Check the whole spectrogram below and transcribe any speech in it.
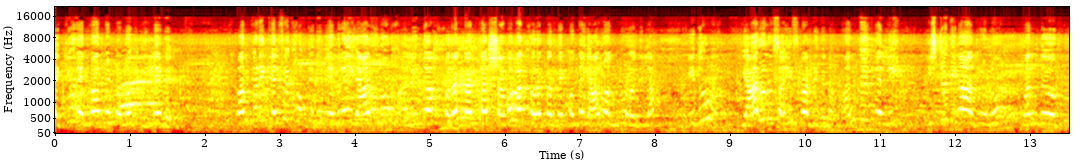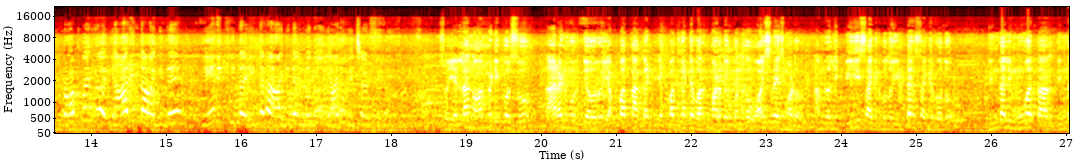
ಸೆಕ್ಯೂರ್ ಎನ್ವೈರ್ಮೆಂಟ್ ಅನ್ನೋದು ಇರಲೇಬೇಕು. ಒಂದು ಕಡೆ ಕೆಲಸಕ್ಕೆ ಹೋಗ್ತಿದ್ದೀವಿ ಅಂದರೆ ಯಾರೂ ಅಲ್ಲಿಂದ ಹೊರಗೆ ಬರ್ತಾ ಶವವಾಗಿ ಹೊರಗೆ ಬರಬೇಕು ಅಂತ ಯಾರೂ ಅಂದ್ಕೊಳ್ಳೋದಿಲ್ಲ ಇದು ಯಾರೂ ಸಹಿಸಬಾರ್ದು ಇದನ್ನು. ಅಂಥದ್ರಲ್ಲಿ ಇಷ್ಟು ದಿನ ಆದ್ರೂ ಒಂದು ಪ್ರಾಪರ್ ಯಾರಿಂದ ಆಗಿದೆ, ಏನಕ್ಕೆ ಈ ಈ ಥರ ಆಗಿದೆ ಅನ್ನೋದು ಯಾರೂ ವಿಚಾರಿಸಿಲ್ಲ. ಸೊ ಎಲ್ಲ ನಾನ್ ಮೆಡಿಕೋಸು ನಾರಾಯಣ ಮೂರ್ತಿ ಅವರು ಎಪ್ಪತ್ನಾಲ್ಕು ಗಂಟೆ ಎಪ್ಪತ್ತು ಗಂಟೆ ವರ್ಕ್ ಮಾಡಬೇಕು ಅಂತ ವಾಯ್ಸ್ ರೈಸ್ ಮಾಡೋರು. ನಮ್ಮಲ್ಲಿ ಪಿ ಇಸ್ ಆಗಿರ್ಬೋದು ಇಂಟರ್ನ್ಸ್ ಆಗಿರ್ಬೋದು. ದಿನದಲ್ಲಿ ಮೂವತ್ತಾರು ದಿನ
